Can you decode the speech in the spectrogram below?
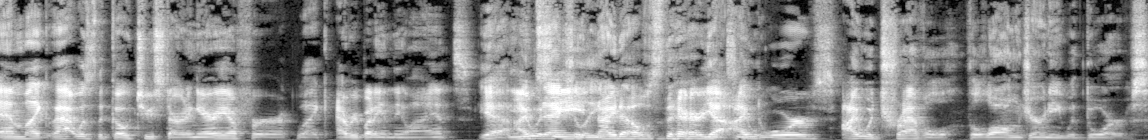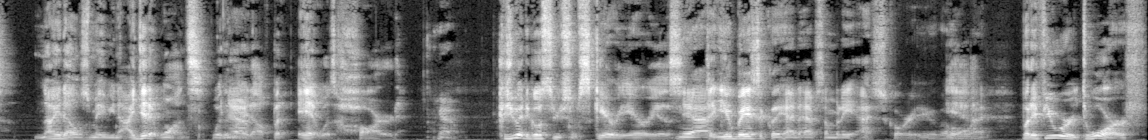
And like that was the go-to starting area for like everybody in the alliance. Yeah, You'd I would see actually. night elves there. Yeah, I dwarves. I would travel the long journey with dwarves. Night elves, maybe not. I did it once with a Yeah. night elf, but it was hard. Yeah. Because you had to go through some scary areas. Yeah, you get there. basically had to have somebody escort you the Yeah. whole way. But if you were a dwarf,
